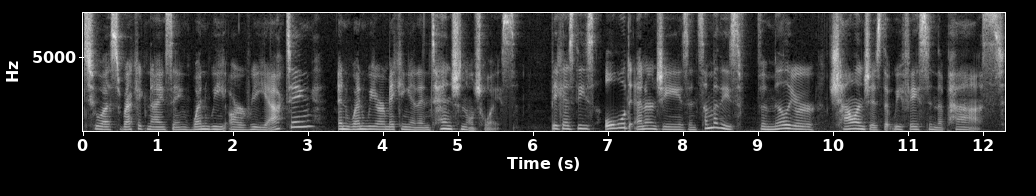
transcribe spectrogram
to us recognizing when we are reacting and when we are making an intentional choice. Because these old energies and some of these familiar challenges that we faced in the past,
